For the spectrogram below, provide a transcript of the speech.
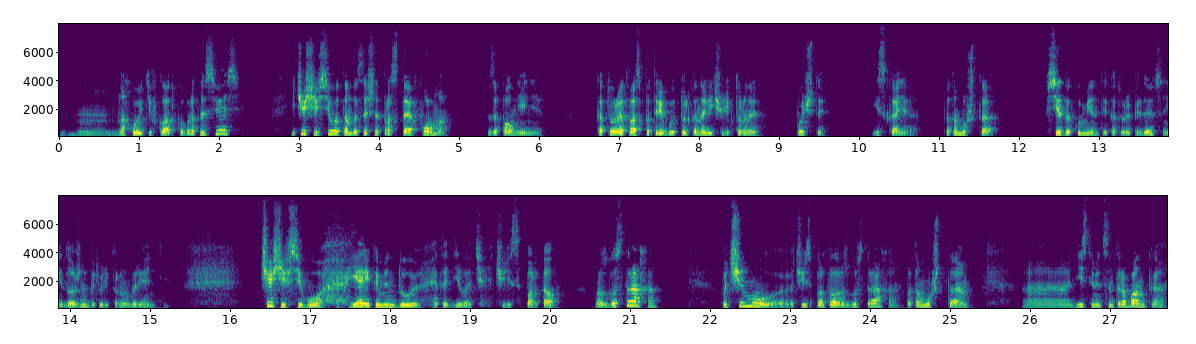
находите вкладку «Обратная связь» И чаще всего там достаточно простая форма заполнения, которая от вас потребует только наличия электронной почты и сканера, потому что все документы, которые передаются, не должны быть в электронном варианте. Чаще всего я рекомендую это делать через портал Росгосстраха. Почему э, через портал Росгосстраха? Потому что э, действиями Центробанка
